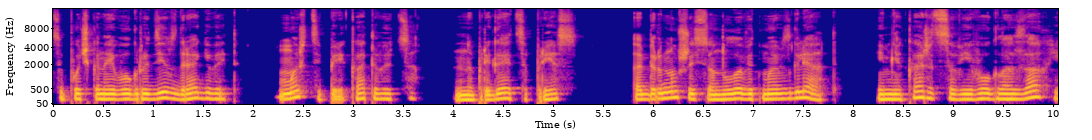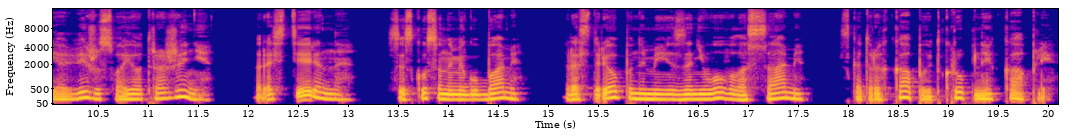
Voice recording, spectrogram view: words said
Цепочка на его груди вздрагивает, мышцы перекатываются, напрягается пресс. Обернувшись, он ловит мой взгляд, и мне кажется, в его глазах я вижу свое отражение, растерянное, с искусанными губами, растрепанными из-за него волосами, с которых капают крупные капли.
